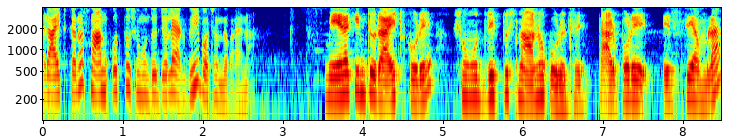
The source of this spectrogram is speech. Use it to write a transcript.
রাইড কেন? স্নান করতেও সমুদ্রের জলে একদমই পছন্দ করে না। মেয়েরা কিন্তু রাইড করে সমুদ্রে একটু স্নানও করেছে। তারপরে এসছি আমরা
